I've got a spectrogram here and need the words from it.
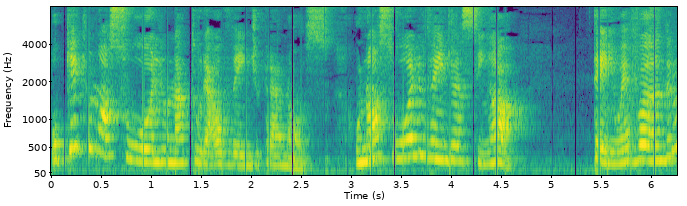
o que que o nosso olho natural vende para nós? O nosso olho vende assim, ó, tem o Evandro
